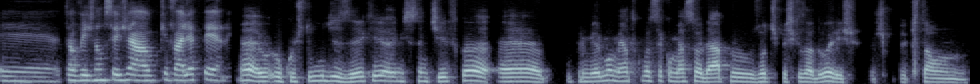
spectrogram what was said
é, talvez não seja algo que vale a pena. É, eu, eu, costumo dizer que a iniciativa científica é o primeiro momento que você começa a olhar para os outros pesquisadores que estão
